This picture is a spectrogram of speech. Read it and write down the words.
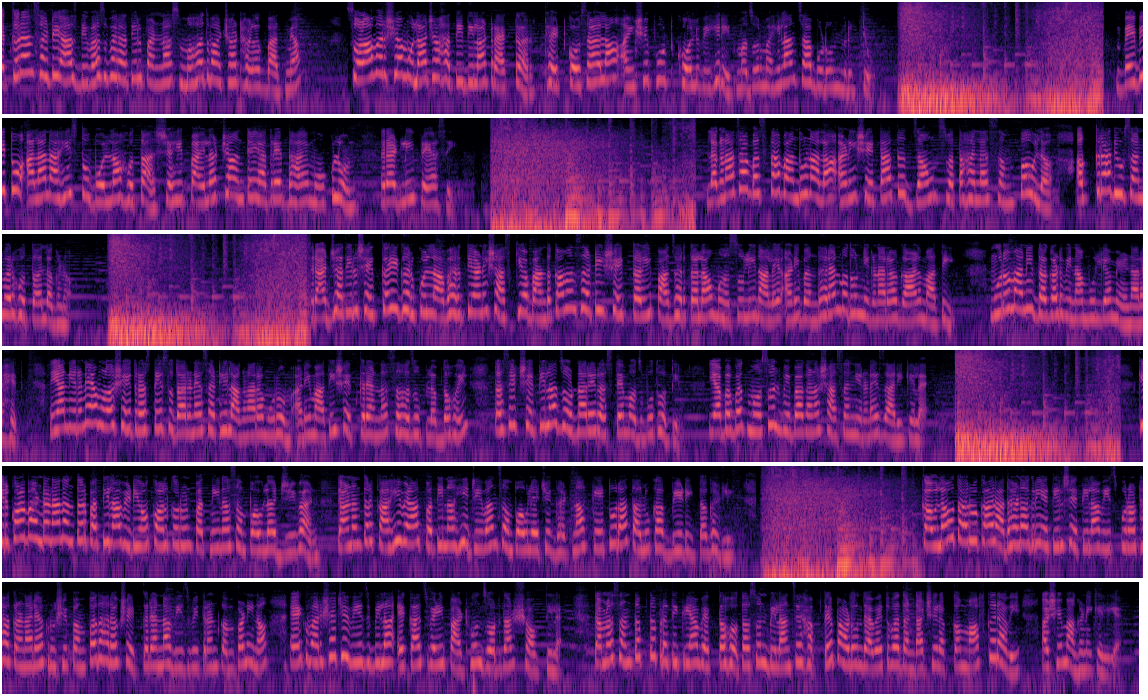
शेतकऱ्यांसाठी आज दिवसभरातील पन्नास महत्त्वाच्या ठळक बातम्या. सोळा वर्षीय मुलाच्या हाती दिला ट्रॅक्टर. थेट कोसळला ऐंशी फूट खोल विहिरीत मजूर महिलांचा बुडून मृत्यू. बेबी तू आला नाहीस तू बोलला होतास. शहीद पायलटच्या अंत्ययात्रेत धाय मोकलून रडली प्रेयसी. लग्नाचा बस्ता बांधून आला आणि शेतात जाऊन स्वतःला संपवलं. अकरा दिवसांवर होतं लग्न. राज्यातील शेतकरी घरकुल लाभार्थी आणि शासकीय बांधकामांसाठी शेततळी पाझर तलाव महसुली नाले आणि बंधाऱ्यांमधून निघणारा गाळ माती मुरुम आणि दगड विनामूल्य मिळणार आहेत. या निर्णयामुळे शेत रस्ते सुधारण्यासाठी लागणारा मुरुम आणि माती शेतकऱ्यांना सहज उपलब्ध होईल तसेच शेतीला जोडणारे रस्ते मजबूत होतील. याबाबत महसूल विभागानं शासन निर्णय जारी केलाय. किरकोळ भांडणानंतर पतीला व्हिडिओ कॉल करून पत्नीनं संपवलं जीवन. त्यानंतर काही वेळात पतीनंही जीवन संपवल्याची घटना केतुरा तालुका बीड इथं घडली. कौलाव तालुका राधानगरी येथील शेतीला वीज पुरवठा करणाऱ्या कृषी पंपधारक शेतकऱ्यांना वीज वितरण कंपनीनं एक वर्षाची वीज बिला एकाच वेळी पाठवून जोरदार शॉक दिलाय. त्यामुळे संतप्त प्रतिक्रिया व्यक्त होत असून बिलांचे हप्ते पाडून द्यावेत व दंडाची रक्कम माफ करावी अशी मागणी केली आहे.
